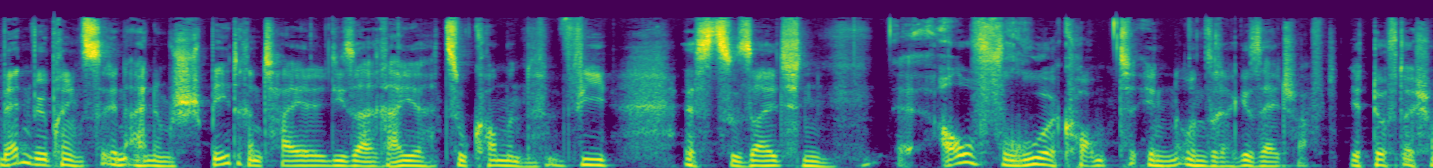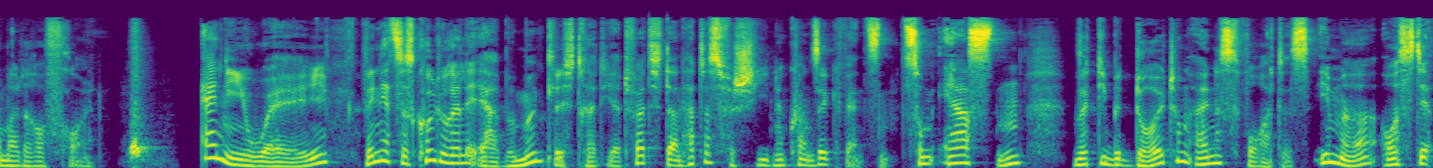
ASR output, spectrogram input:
Werden wir übrigens in einem späteren Teil dieser Reihe zu kommen, wie es zu solchen äh, Aufruhr kommt in unserer Gesellschaft. Ihr dürft euch schon mal darauf freuen. Anyway, wenn jetzt das kulturelle Erbe mündlich tradiert wird, dann hat das verschiedene Konsequenzen. Zum ersten wird die Bedeutung eines Wortes immer aus der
